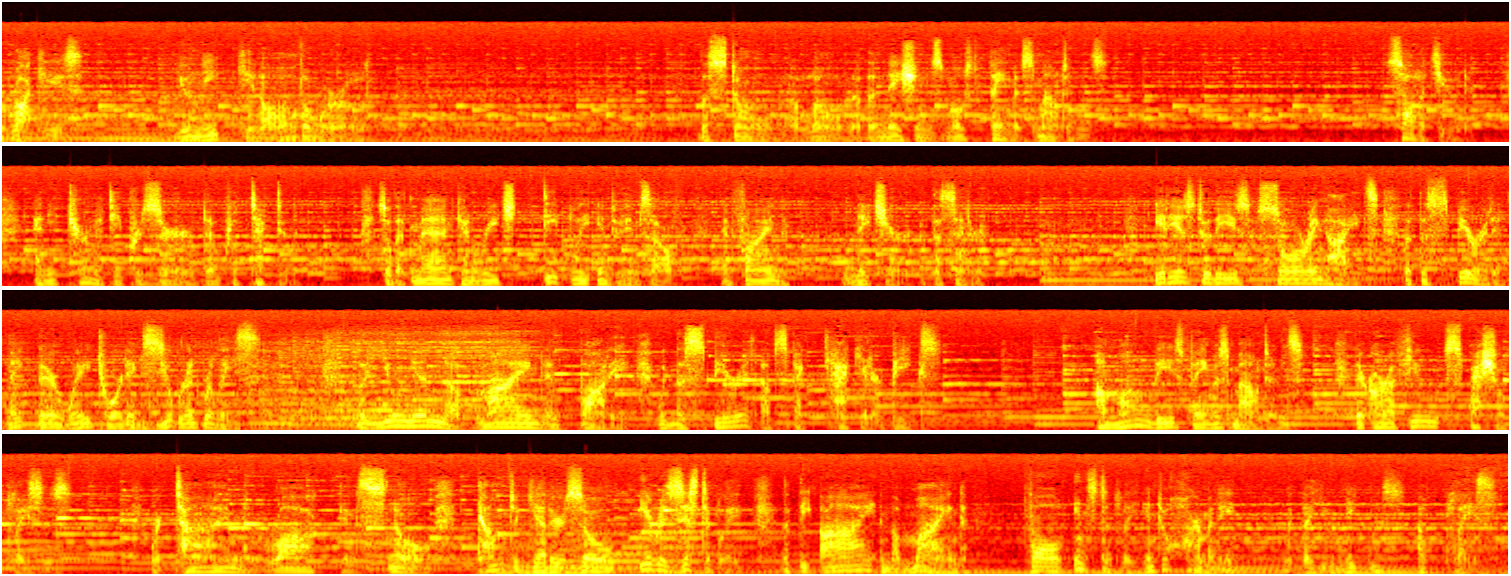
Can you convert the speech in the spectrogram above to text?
Rockies, unique in all the world. The stone alone of the nation's most famous mountains. Solitude, an eternity preserved and protected so that man can reach deeply into himself and find nature at the center. It is to these soaring heights that the spirited make their way toward exuberant release. The union of mind and body with the spirit of spectacular peaks. Among these famous mountains, there are a few special places where time and rock and snow come together so irresistibly that the eye and the mind fall instantly into harmony with the uniqueness of place.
